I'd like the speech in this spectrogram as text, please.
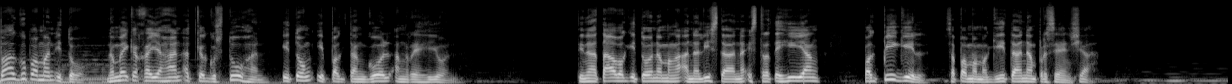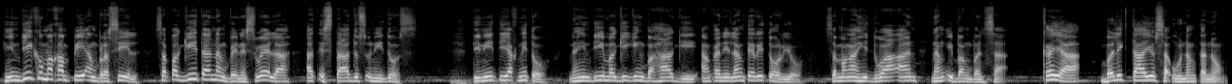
bago pa man ito na may kakayahan at kagustuhan itong ipagtanggol ang rehiyon. Tinatawag ito ng mga analista na estratehiyang pagpigil sa pamamagitan ng presensya. Hindi kumakampi ang Brazil sa pagitan ng Venezuela at Estados Unidos. Tinitiyak nito na hindi magiging bahagi ang kanilang teritoryo sa mga hidwaan ng ibang bansa. Kaya, balik tayo sa unang tanong.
